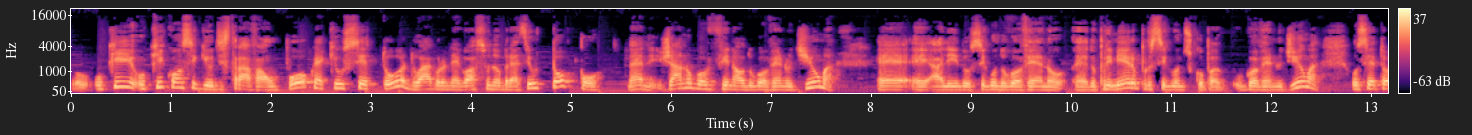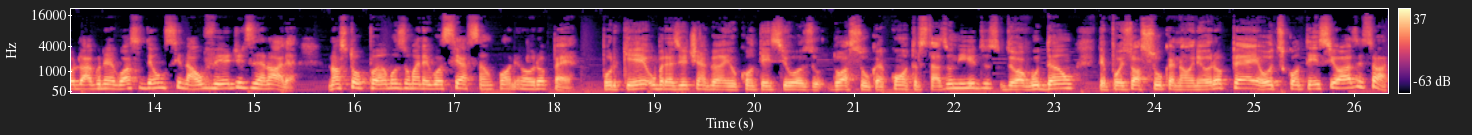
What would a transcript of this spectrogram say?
o, o, que, o que conseguiu destravar um pouco é que o setor do agronegócio no Brasil topou. Né? Já no final do governo Dilma, é, é, ali do segundo governo, é, do primeiro para o segundo, desculpa, o governo Dilma, o setor do agronegócio deu um sinal verde dizendo: olha, nós topamos uma negociação com a União Europeia porque o Brasil tinha ganho o contencioso do açúcar contra os Estados Unidos, do algodão, depois do açúcar na União Europeia, outros contenciosos, ó,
